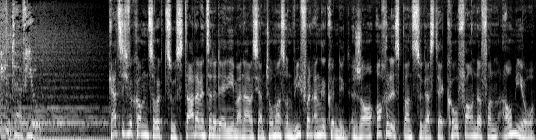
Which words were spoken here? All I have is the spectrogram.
Interview. Herzlich willkommen zurück zu Startup Insider Daily. Mein Name ist Jan Thomas und wie vorhin angekündigt, Jean Ochel ist bei uns zu Gast, der Co-Founder von Aumio.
